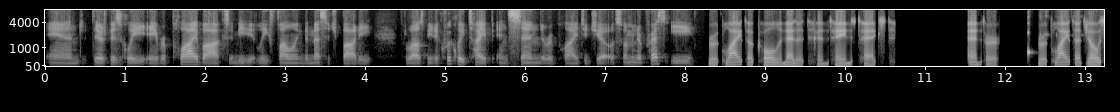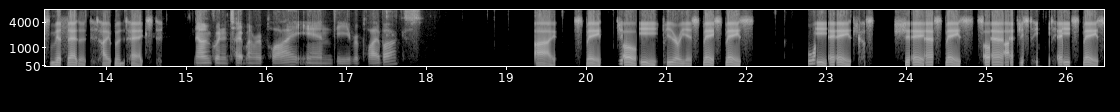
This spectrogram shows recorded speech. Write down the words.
And there's basically a reply box immediately following the message body that allows me to quickly type and send a reply to Joe. So I'm going to press E. Reply to colon edit contains text. Enter. Reply to Joe Smith edit type and text. Now I'm going to type my reply in the reply box. I space O E period space space E H S space so I just A space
